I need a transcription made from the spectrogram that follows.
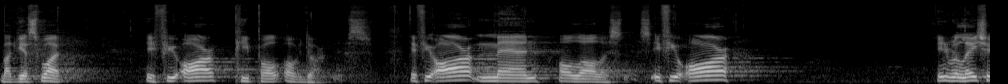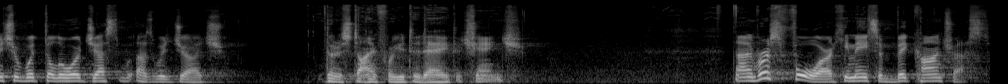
But guess what? If you are people of darkness, if you are men of lawlessness, if you are in relationship with the Lord just as we judge, there is time for you today to change. Now, in verse 4, he makes a big contrast,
